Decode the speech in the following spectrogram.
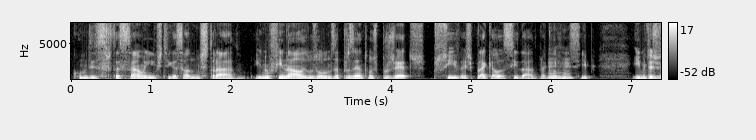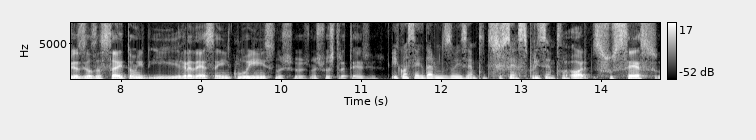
como dissertação e investigação de mestrado, e no final os alunos apresentam os projetos possíveis para aquela cidade, para aquele município. E muitas vezes eles aceitam e, e agradecem, incluem isso nos seus- nas suas estratégias. E consegue dar-nos um exemplo de sucesso, por exemplo? Ora, sucesso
